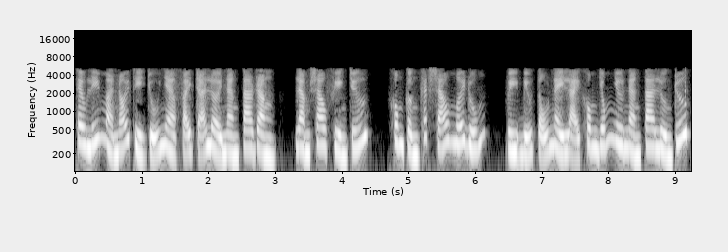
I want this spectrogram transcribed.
theo lý mà nói thì chủ nhà phải trả lời nàng ta rằng, làm sao phiền chứ, không cần khách sáo mới đúng, vì biểu tổ này lại không giống như nàng ta lường trước,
